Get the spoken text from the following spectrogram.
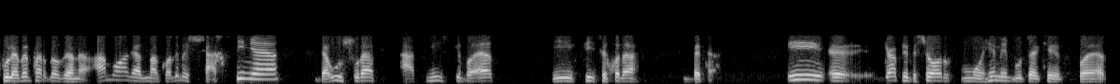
پول بپردازه نه. اما اگر مکاتب شخصی میاد در اون صورت حتمی است که باید این فیس خود بده این گپ بسیار مهمی بوده که باید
